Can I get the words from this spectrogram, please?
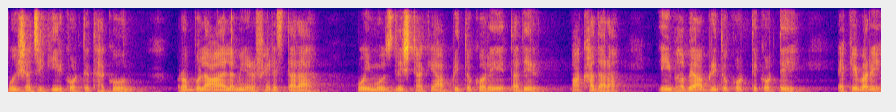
বৈশা জিকির করতে থাকুন। রব্বুল আলমিনের ফেরেস্তারা ওই মজলিসটাকে আবৃত করে তাদের পাখা দ্বারা এইভাবে আবৃত করতে করতে একেবারে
